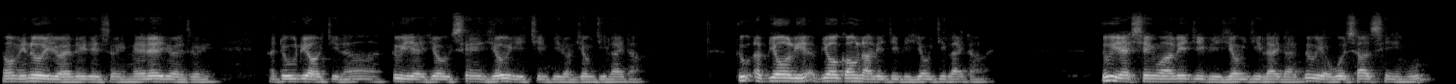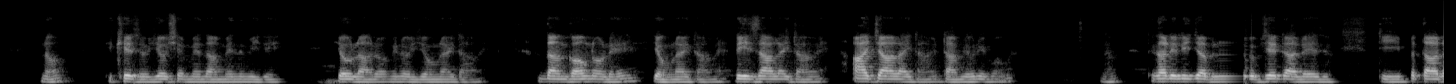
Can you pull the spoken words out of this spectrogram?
ဟောမင်းတို့ရွယ်လေးတွေဆိုရင်ငယ်တဲ့ရွယ်ဆိုရင် အတူတယောက်ကြည်လားသူ့ရဲ့ရုပ်ဆင်းရုပ်ရည်ကြည့်ပြီးတော့ယုံကြည်လိုက်တာသူအပြောလေးအပြောကောင်းတာလေးကြည့်ပြီးယုံကြည်လိုက်တာပဲသူ့ရဲ့ရှင်ဝါလေးကြည့်ပြီးယုံကြည်လိုက်တာသူ့ရဲ့ဝတ်စားဆင်မှုနော်ဒီခေတ်ဆိုရုပ်ရှင်မင်းသားမင်းသမီးတွေယုံလာတော့မင်းတို့ယုံလိုက်တာပဲအတန်ကောင်းတော့လေယုံလိုက်တာပဲလေးစားလိုက်တာပဲအားကြလိုက်တာပဲဒါမျိုးတွေပေါ့ကွနော်ဒီကလေးလေးကြဘယ်လိုဖြစ်တာလဲဆိုဒီပတာရ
